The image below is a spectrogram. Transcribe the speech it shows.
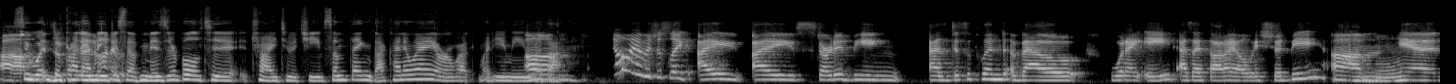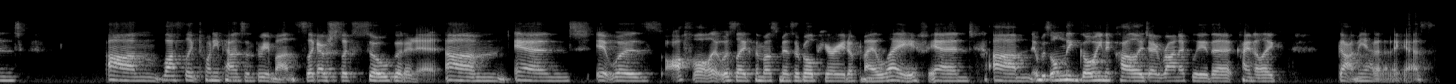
Um, so what so you kind of made yourself miserable to try to achieve something that kind of way, or what? What do you mean by um, that? No, I was just like I I started being as disciplined about what I ate as I thought I always should be, um, mm-hmm. and um, lost like 20 pounds in three months. Like I was just like so good at it. Um, and it was awful. It was like the most miserable period of my life. And um, it was only going to college, ironically, that kind of like got me out of that, I guess. Do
